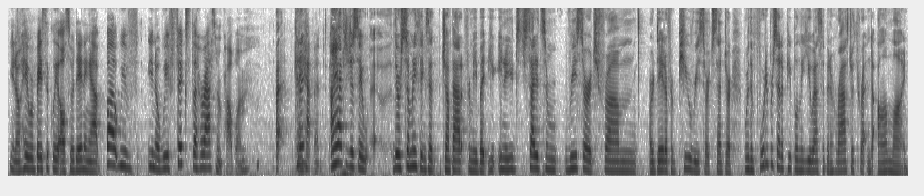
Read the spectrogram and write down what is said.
you know hey we're basically also a dating app but we've you know we've fixed the harassment problem I, can They I, haven't. I have to just say, uh, there's so many things that jump out for me. But you, you know, you cited some research from or data from Pew Research Center. More than 40% of people in the U.S. have been harassed or threatened online.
